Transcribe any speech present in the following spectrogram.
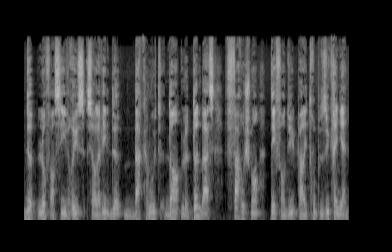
de l'offensive russe sur la ville de Bakhmut dans le Donbass, farouchement défendue par les troupes ukrainiennes.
